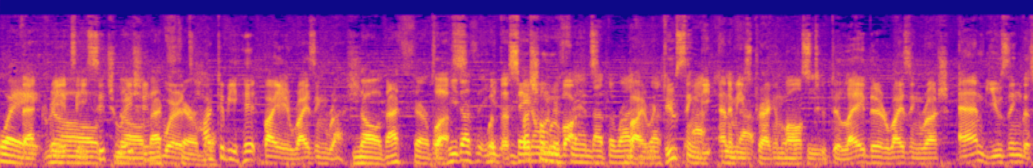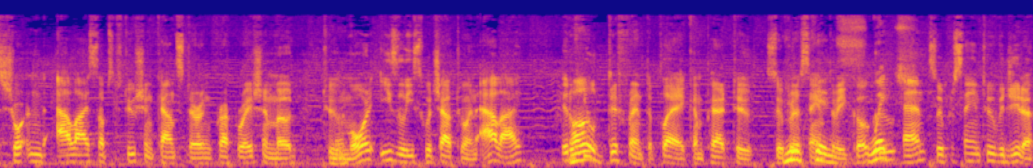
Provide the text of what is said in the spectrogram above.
Wait, That creates no, a situation no, where terrible. it's hard to be hit by a Rising Rush. No, that's terrible. Plus, he doesn't. with he, the special move understand arts, that the Rising by reducing the enemy's Dragon Balls to delay their Rising Rush and using the shortened ally substitution counts during preparation mode to more easily switch out to an ally, it'll Huh? feel different to play compared to Super You Saiyan 3 Goku switch. and Super Saiyan 2 Vegeta.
